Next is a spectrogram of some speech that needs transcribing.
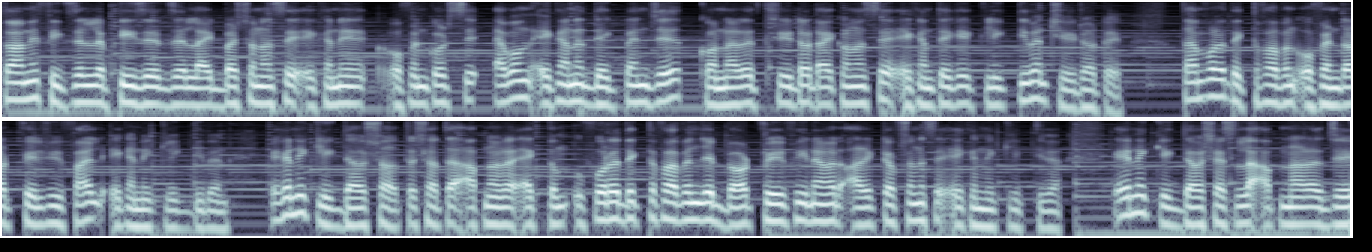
তো আমি পিক্সেল ল্যাব যে লাইট ভার্সন আছে, এখানে ওপেন করছি এবং এখানে দেখবেন যে কর্নারে থ্রি ডট আইকন আছে, এখান থেকে ক্লিক দিবেন থ্রি ডটে তারপরে দেখতে পাবেন ওপেন ডট ফিলফি ফাইল এখানে ক্লিক দিবেন। এখানে ক্লিক দেওয়ার সাথে সাথে আপনারা একদম উপরে দেখতে পাবেন যে ডট ফিলফি নামের আরেকটা অপশন আছে, এখানে ক্লিক দিবেন। এখানে ক্লিক দেওয়ার শেষ হলে আপনারা যে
